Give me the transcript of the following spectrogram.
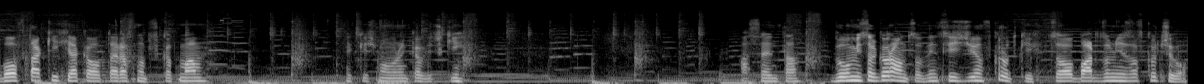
bo w takich jako teraz na przykład mam jakieś mam rękawiczki. Asenta było mi za gorąco więc jeździłem w krótkich co bardzo mnie zaskoczyło.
